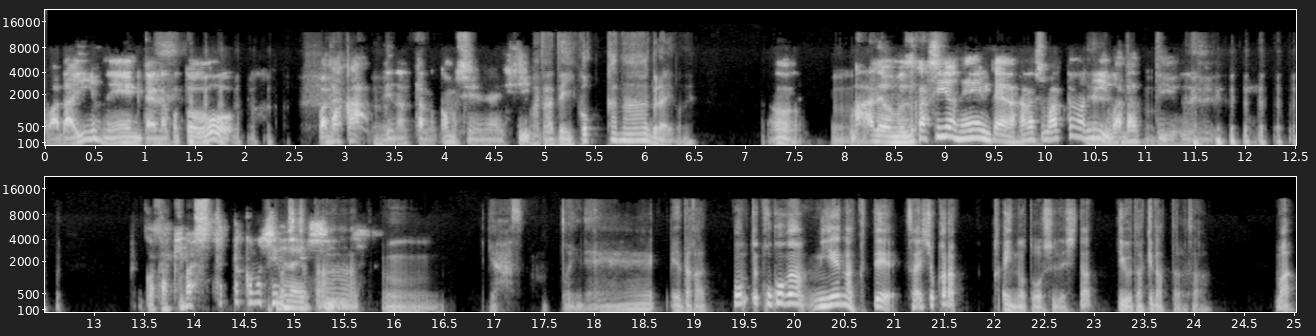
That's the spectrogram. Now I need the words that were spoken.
和田いいよねみたいなことを、和田かってなったのかもしれないし。和田で行こっかなーぐらいのね。うん。うん。まあでも難しいよねみたいな話もあったのに、ね和田っていうふうに。こう先走っちゃったかもしれないし。うん。いや、本当にね。え、だから、本当にここが見えなくて、最初から甲斐の投手でしたっていうだけだったらさ、まあ、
